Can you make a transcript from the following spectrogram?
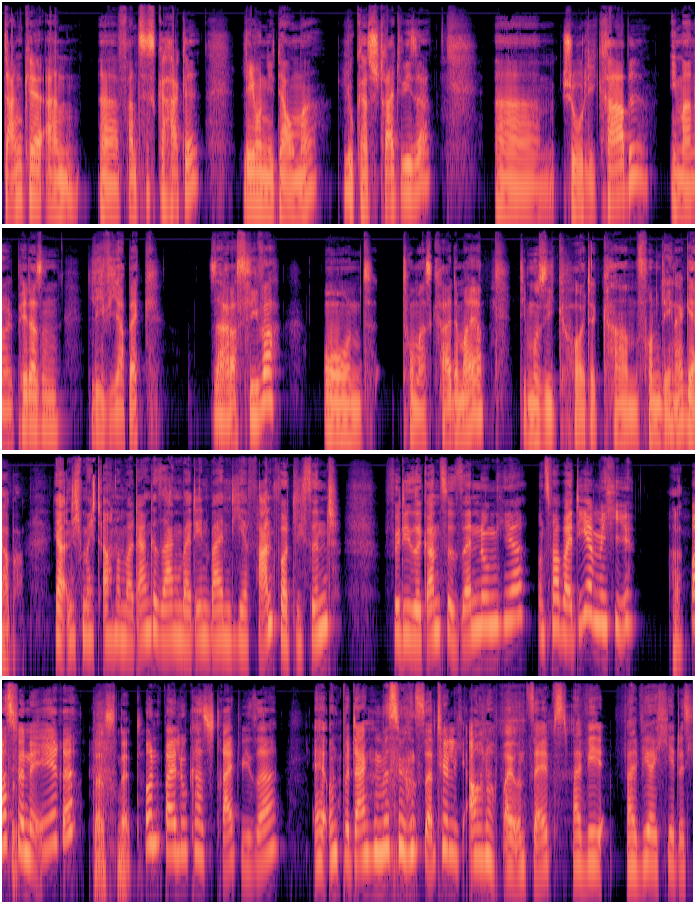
danke an äh, Franziska Hackel, Leonie Daumer, Lukas Streitwieser, ähm, Jolie Krabel, Immanuel Pedersen, Livia Beck, Sarah Sliver und Thomas Kreidemeier. Die Musik heute kam von Lena Gerber. Ja, und ich möchte auch nochmal Danke sagen bei den beiden, die hier verantwortlich sind für diese ganze Sendung hier. Und zwar bei dir, Michi. Ah, Was für eine Ehre. Das ist nett. Und bei Lukas Streitwieser. Äh, Und bedanken müssen wir uns natürlich auch noch bei uns selbst, weil wir, weil wir euch hier durch,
